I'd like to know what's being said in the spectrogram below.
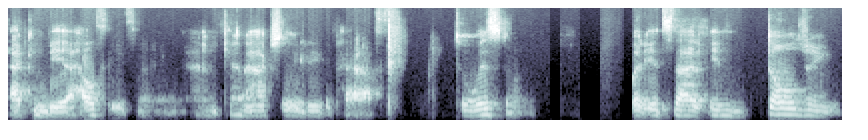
that can be a healthy thing and can actually be the path to wisdom. But it's that indulging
